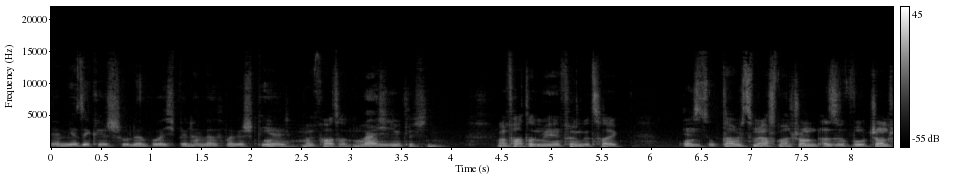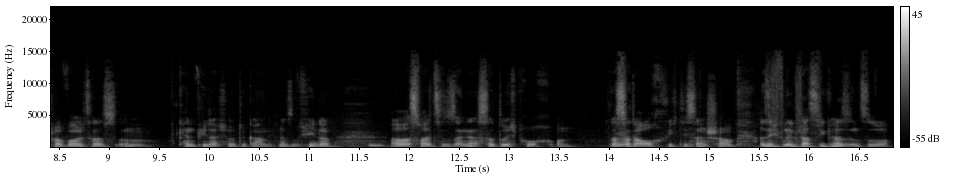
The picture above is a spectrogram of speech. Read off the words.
in der Musical-Schule, wo ich bin, haben wir das mal gespielt. Oh, mein Vater hat ich- möglichen. Mein Vater hat mir den Film gezeigt. Und ist super. da habe ich zum ersten Mal John, also wo John Travolta ist, ähm, kennen vielleicht heute gar nicht mehr so viele. Aber es war halt so sein erster Durchbruch und das Mhm. Ja. hatte auch richtig seinen Charme. Also ich finde Klassiker sind so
